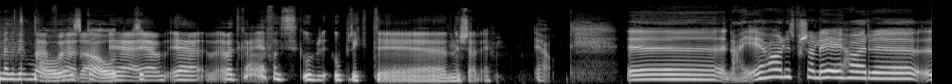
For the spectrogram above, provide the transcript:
men vi må Nei, vi skal jo jeg, jeg, jeg, jeg vet hva, jeg er faktisk oppriktig nysgjerrig. Ja. Eh, nei, jeg har litt forskjellig. Jeg har eh,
